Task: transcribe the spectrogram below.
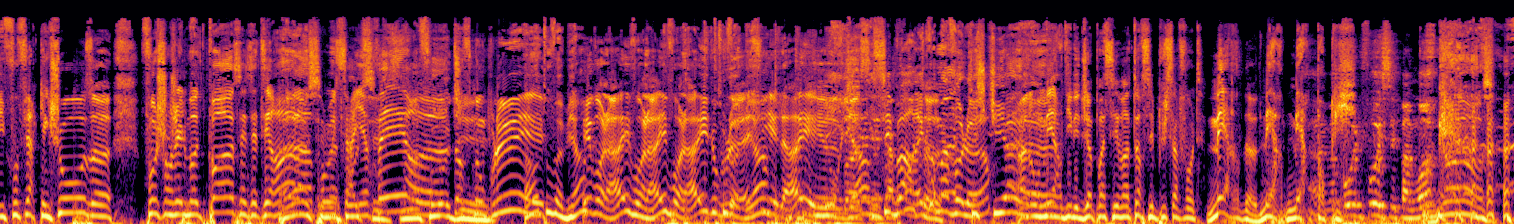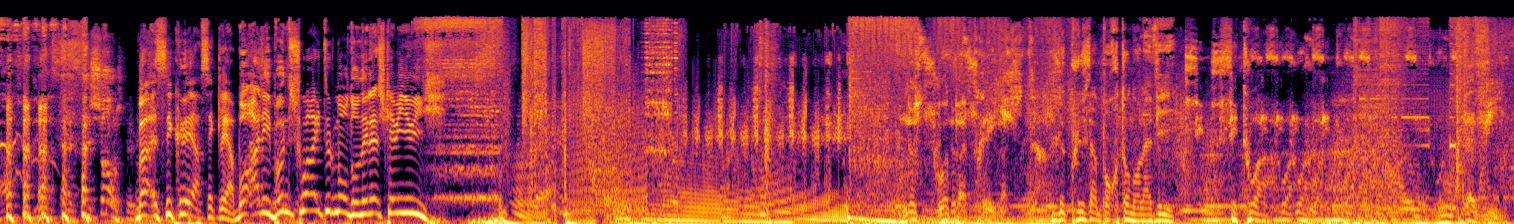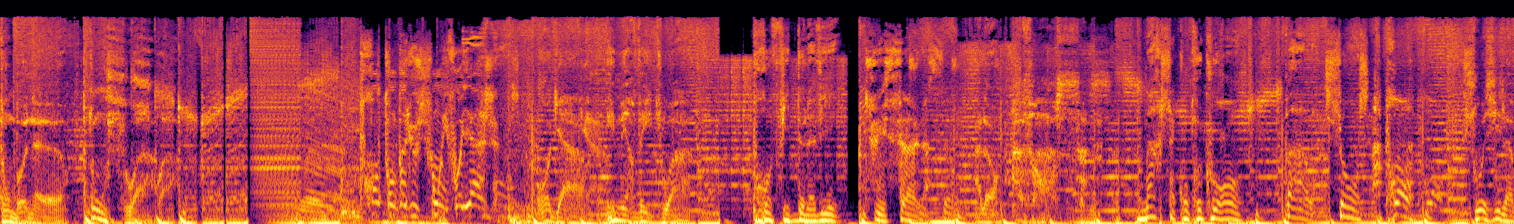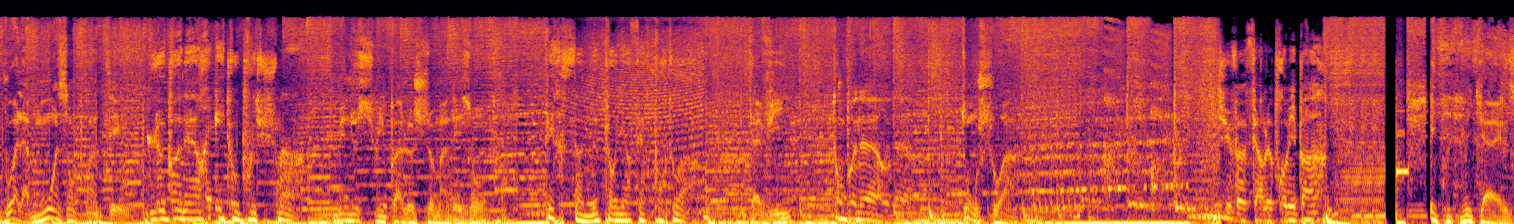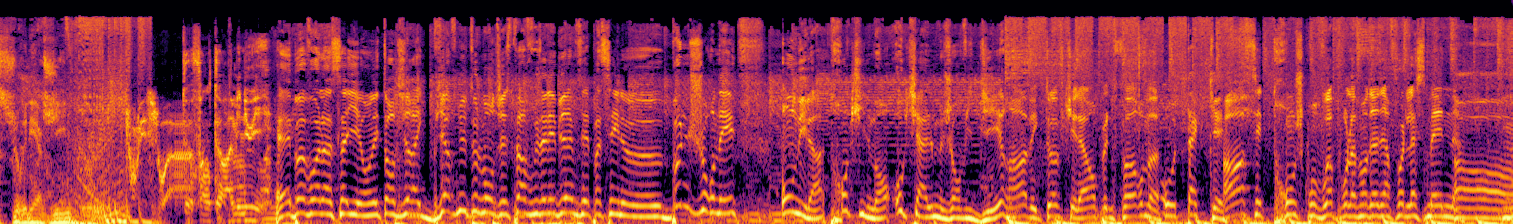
il faut faire quelque chose, euh, faut changer le mot de passe, etc. Ah là, ne sait rien faire, euh, Toff non plus. Ah, et, tout va bien. Et voilà, et voilà, et voilà, et WS, bien. il est là, et on bien, regarde, c'est barré comme un voleur. Qu'est-ce qu'il y a, Ah non, euh merde, il est déjà passé 20h, c'est plus sa faute. Merde, merde, merde, tant pis. Pour une fois, c'est pas moi. Non, non, ça, ça change. Bah c'est clair, c'est clair. Bon allez, bonne soirée tout le monde, on est là jusqu'à minuit. Triste. Le plus important dans la vie, c'est toi. Ta vie, ton bonheur, ton choix. Prends ton baluchon et voyage. Regarde, émerveille-toi. Profite de la vie. Tu es seul. Alors avance. Marche à contre-courant. Parle, change, apprends. Choisis la voie la moins empruntée. Le bonheur est au bout du chemin. Mais ne suis pas le chemin des autres. Personne ne peut rien faire pour toi. Ta vie, Ton bonheur. ton choix. Tu veux faire le premier pas? Écoute Michael sur Énergie tous les soirs. De 20h à minuit. Eh ben voilà, ça y est, on est en direct. Bienvenue tout le monde. J'espère que vous allez bien, que vous avez passé une euh, bonne journée. On est là, tranquillement, au calme, j'ai envie de dire, hein, avec Toff qui est là en pleine forme. Au taquet. Ah, cette tronche qu'on voit pour l'avant-dernière fois de la semaine. Oh.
